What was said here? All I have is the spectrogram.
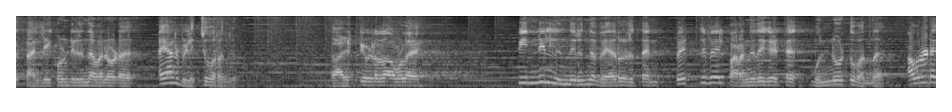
തല്ലിക്കൊണ്ടിരുന്നവനോട് അയാൾ വിളിച്ചു പറഞ്ഞു. അവളെ. പിന്നിൽ നിന്നിരുന്ന വേറൊരുത്തൻ വെട്രിവേൽ പറഞ്ഞത് കേട്ട് മുന്നോട്ട് വന്ന് അവരുടെ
